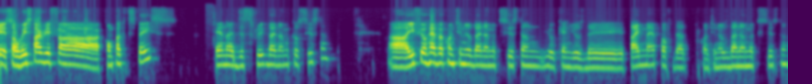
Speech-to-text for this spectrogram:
Okay. So we start with a compact space and a discrete dynamical system. Uh, if you have a continuous dynamic system, you can use the time map of that continuous dynamic system.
